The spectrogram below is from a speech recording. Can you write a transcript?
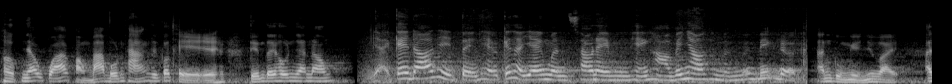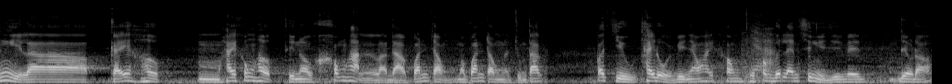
hợp nhau quá khoảng 3-4 tháng thì có thể tiến tới hôn nhân không? dạ cái đó thì tùy theo cái thời gian mình sau này mình hẹn hò với nhau thì mình mới biết được anh cũng nghĩ như vậy anh nghĩ là cái hợp ừm, hay không hợp thì nó không hẳn là đã quan trọng mà quan trọng là chúng ta có chịu thay đổi vì nhau hay không thì Dạ. không biết là em suy nghĩ gì về điều đó.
